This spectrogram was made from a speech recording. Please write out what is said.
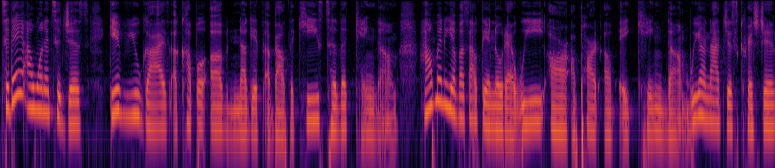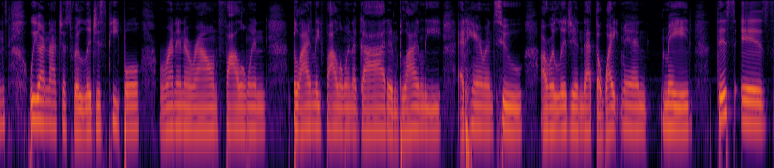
Today, I wanted to just give you guys a couple of nuggets about the keys to the kingdom. How many of us out there know that we are a part of a kingdom? We are not just Christians, we are not just religious people running around following, blindly following a God and blindly adhering to a religion that the white man made. This is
